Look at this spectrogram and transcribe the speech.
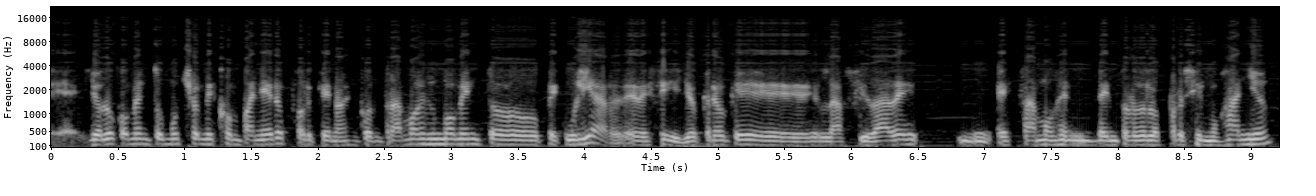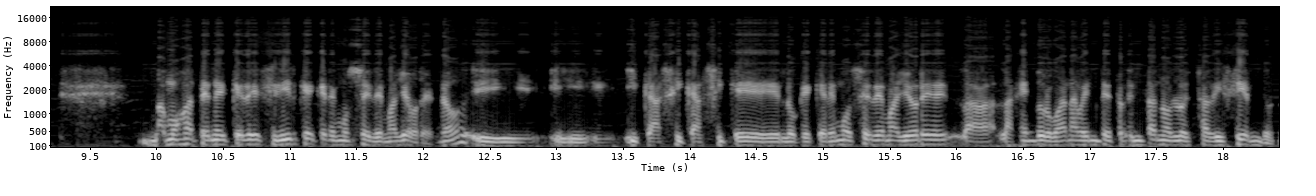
eh, yo lo comento mucho a mis compañeros porque nos encontramos en un momento peculiar, es decir, yo creo que las ciudades mm, estamos en, dentro de los próximos años vamos a tener que decidir qué queremos ser de mayores, ¿no? Y, casi, casi que lo que queremos ser de mayores, la, la Agenda Urbana 2030 nos lo está diciendo.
